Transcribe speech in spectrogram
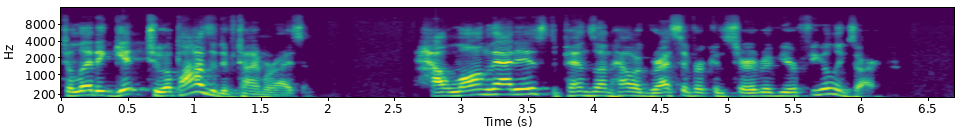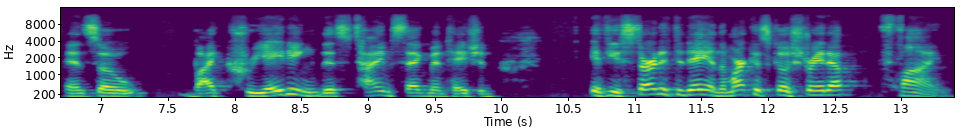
to let it get to a positive time horizon. How long that is depends on how aggressive or conservative your feelings are. And so by creating this time segmentation, if you started today and the markets go straight up, fine.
